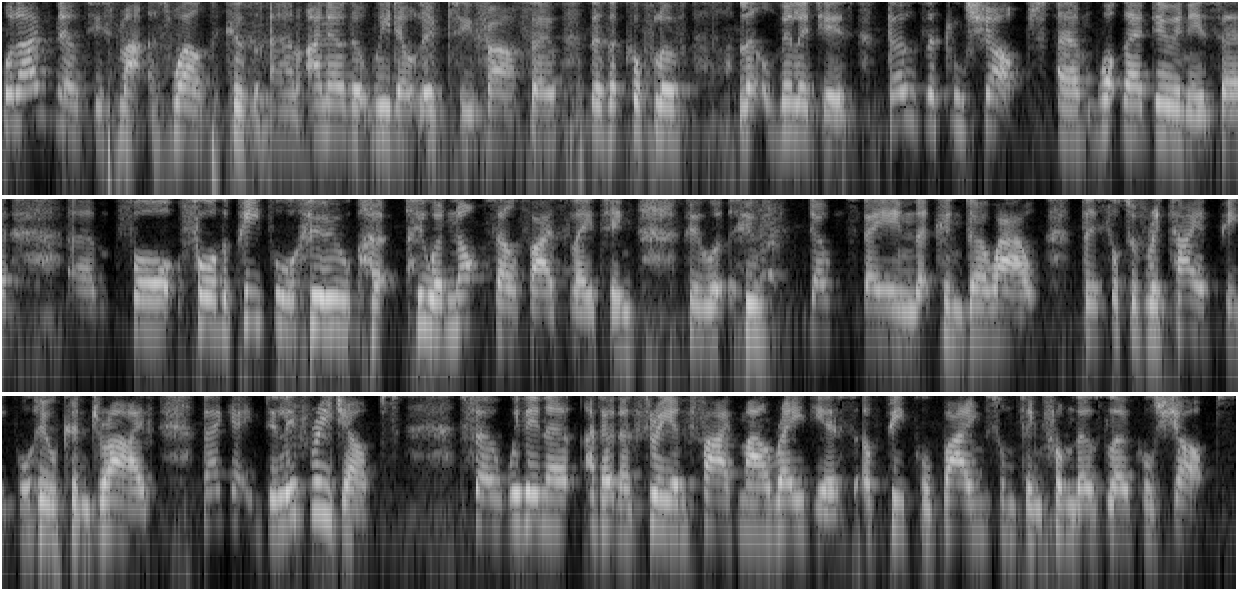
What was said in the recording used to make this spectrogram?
What I've noticed, Matt, as well, because um, I know that we don't live too far, so there's a couple of little villages. Those little shops, um, what they're doing is uh, um, for for the people who who are not self isolating, who who don't stay in that can go out, the sort of retired people who can drive, they're getting delivery jobs. So within a, I don't know, three and five mile radius of people buying something from those local shops,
